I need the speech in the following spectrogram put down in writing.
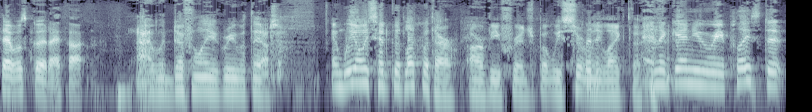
That was good, I thought. I would definitely agree with that. And we always had good luck with our RV fridge, but we certainly it- liked the. And again, you replaced it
